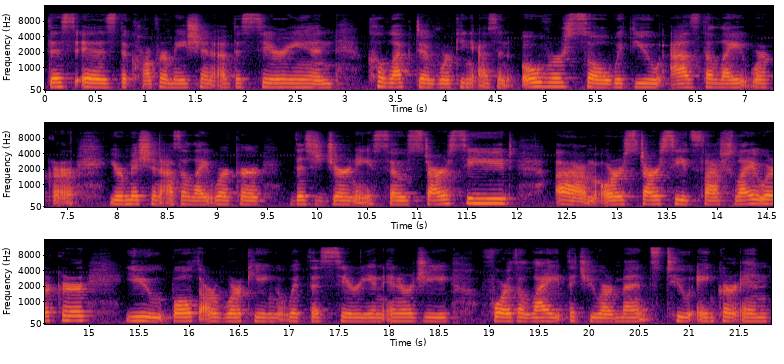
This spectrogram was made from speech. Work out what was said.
this is the confirmation of the Sirian collective working as an oversoul with you as the light worker, your mission as a light worker, this journey. So, star seed um, or star seed slash light worker, you both are working with this Sirian energy for the light that you are meant to anchor in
